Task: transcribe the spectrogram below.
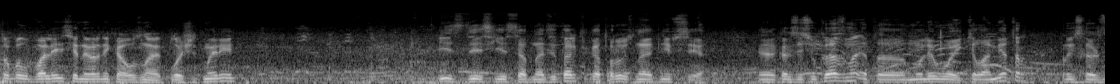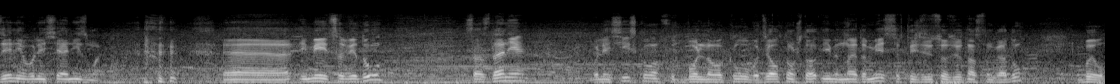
кто был в Валенсии, наверняка узнает площадь мэрии. И здесь есть одна деталька, которую знают не все. Э, Как здесь указано, это нулевой километр происхождения валенсианизма. Э, Имеется в виду создание Валенсийского футбольного клуба. Дело в том, что именно на этом месте в 1919 году был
